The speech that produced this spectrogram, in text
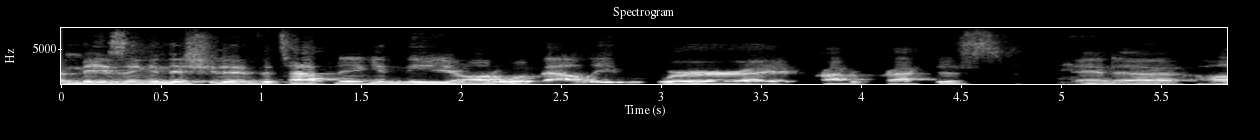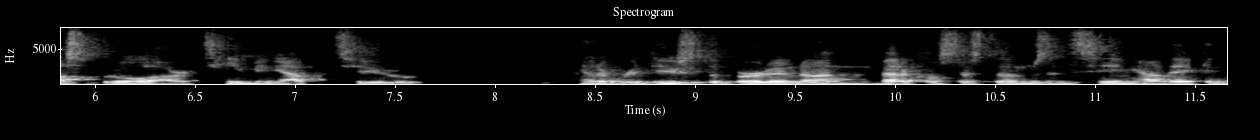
amazing initiative that's happening in the Ottawa Valley where a private practice and a hospital are teaming up to kind of reduce the burden on medical systems and seeing how they can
